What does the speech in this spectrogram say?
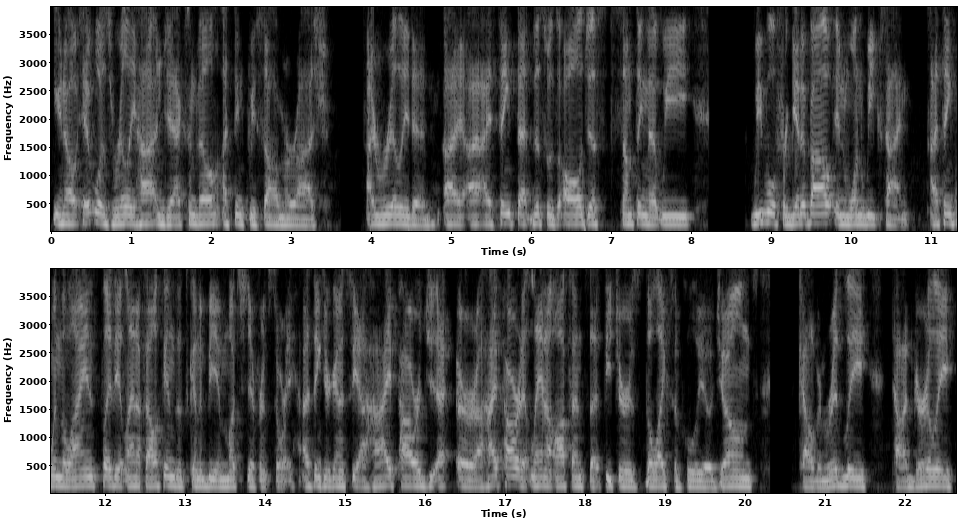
You know, it was really hot in Jacksonville. I think we saw a mirage. I really did. I, I, I think that this was all just something that we we will forget about in one week's time. I think when the Lions play the Atlanta Falcons, it's going to be a much different story. I think you're going to see a high powered or a high powered Atlanta offense that features the likes of Julio Jones, Calvin Ridley, Todd Gurley,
